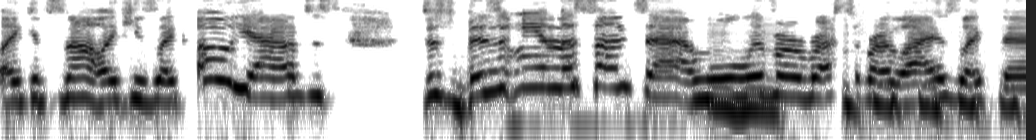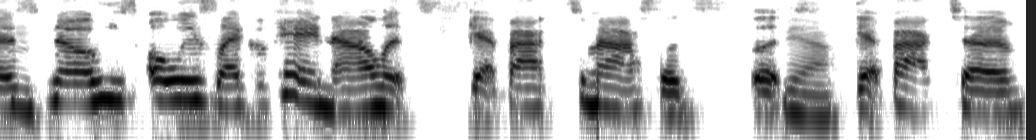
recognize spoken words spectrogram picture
Like it's not like he's like, oh yeah, just just visit me in the sunset and we'll mm-hmm. live our rest of our lives like this. No, he's always like, okay, now let's get back to mass. Let's let's yeah. get back to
